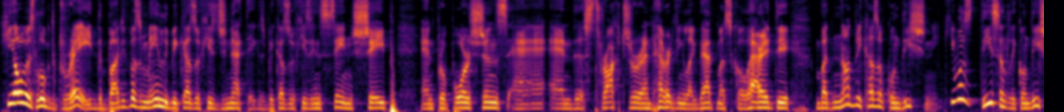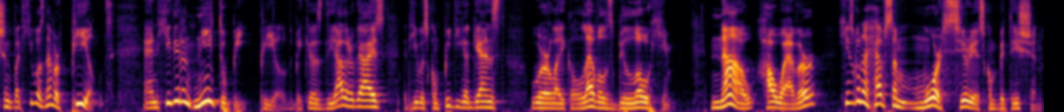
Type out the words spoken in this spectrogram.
He always looked great, but it was mainly because of his genetics, because of his insane shape and proportions and, and structure and everything like that, muscularity, but not because of conditioning. He was decently conditioned, but he was never peeled. And he didn't need to be peeled, because the other guys that he was competing against were like levels below him. Now, however, he's gonna have some more serious competition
